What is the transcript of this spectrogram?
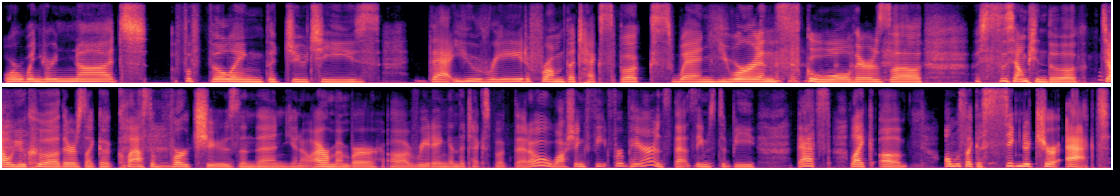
or when you're not fulfilling the duties that you read from the textbooks when you were in school there's a 思想品德教育课 there's like a class of virtues and then you know i remember uh, reading in the textbook that oh washing feet for parents that seems to be that's like a almost like a signature act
